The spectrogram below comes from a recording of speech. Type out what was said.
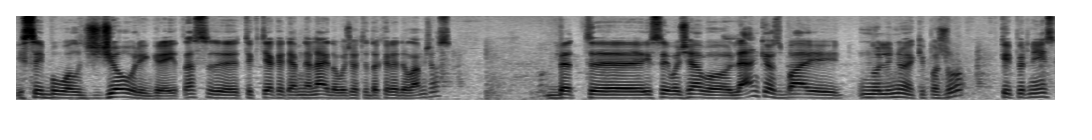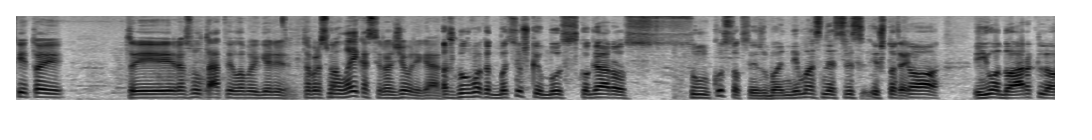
Jisai buvo žiauriai greitas, e, tik tiek, kad jam neleido važiuoti Dakare dėl amžiaus. Bet e, jisai važiavo Lenkijos bajai nuliniu ekipažu, kaip ir neįskaitoj, tai rezultatai labai geri. Ta prasme, laikas yra žiauriai geras. Aš galvoju, kad Baciuškai bus ko gero sunkus toks išbandymas, nes jis iš tokio juodo arklio,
